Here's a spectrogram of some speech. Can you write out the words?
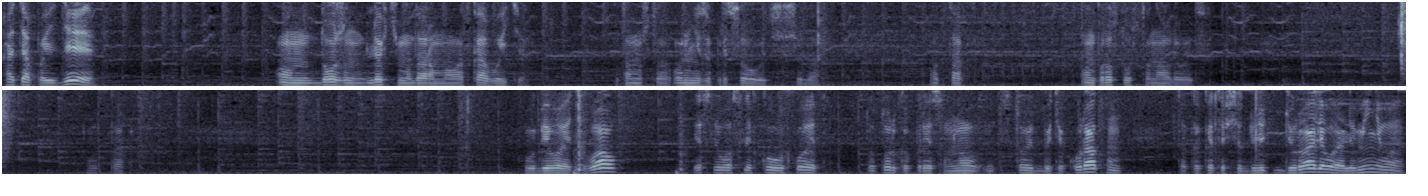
Хотя, по идее, он должен легким ударом молотка выйти. Потому что он не запрессовывается сюда. Вот так. Он просто устанавливается. Вот так. Выбиваете вал. Если у вас легко выходит, то только прессом. Но стоит быть аккуратным, так как это все дюралевое, алюминиевое.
